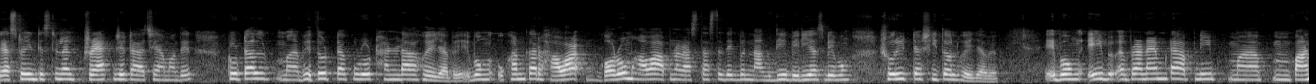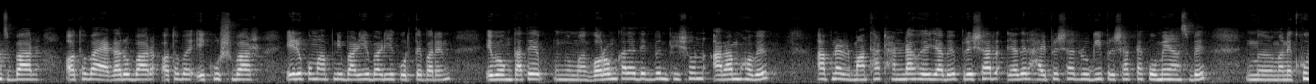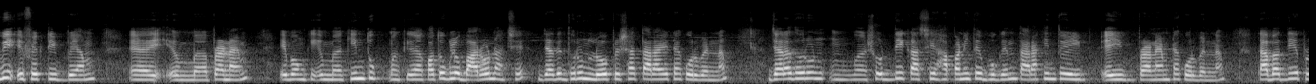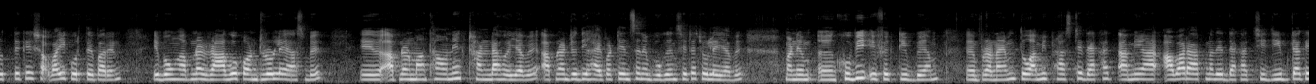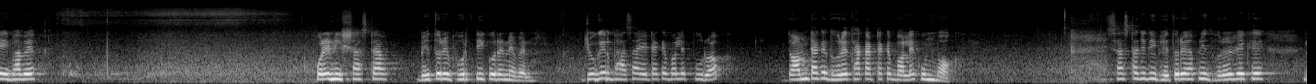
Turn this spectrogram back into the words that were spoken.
গ্যাস্ট্রো ইন্টেস্টিনাল ট্র্যাক যেটা আছে আমাদের টোটাল ভেতরটা পুরো ঠান্ডা হয়ে যাবে এবং ওখানকার হাওয়া, গরম হাওয়া আপনার আস্তে আস্তে দেখবেন নাক দিয়ে বেরিয়ে আসবে এবং শরীরটা শীতল হয়ে যাবে। এবং এই প্রাণায়ামটা আপনি পাঁচবার অথবা এগারো বার অথবা একুশ বার এরকম আপনি বাড়িয়ে বাড়িয়ে করতে পারেন এবং তাতে গরমকালে দেখবেন ভীষণ আরাম হবে। আপনার মাথা ঠান্ডা হয়ে যাবে প্রেশার যাদের হাই প্রেশার রুগী প্রেশারটা কমে আসবে মানে খুবই এফেক্টিভ ব্যায়াম প্রাণায়াম। এবং কিন্তু কতগুলো বারণ আছে, যাদের ধরুন লো প্রেশার তারা এটা করবেন না। যারা ধরুন সর্দি, কাশি, হাঁপানিতে ভোগেন, তারা কিন্তু এই এই প্রাণায়ামটা করবেন না। তা বাদ দিয়ে প্রত্যেকে সবাই করতে পারেন এবং আপনার রাগও কন্ট্রোলে আসবে। আপনার মাথা অনেক ঠান্ডা হয়ে যাবে। আপনার যদি হাইপার টেনশনে ভোগেন, সেটা চলে যাবে। মানে খুবই এফেক্টিভ ব্যায়াম প্রাণায়াম। তো আমি ফার্স্টে দেখা, আমি আবার আপনাদের দেখাচ্ছি জিভটাকে এইভাবে করে নিঃশ্বাসটা ভেতরে ভর্তি করে নেবেন। যোগের ভাষা এটাকে বলে পূরক দমটাকে ধরে থাকাটাকে বলে কুম্ভক। নিঃশ্বাসটা যদি ভেতরে আপনি ধরে রেখে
